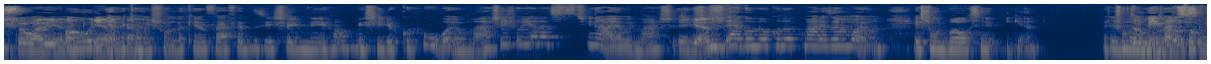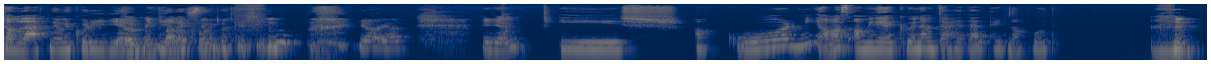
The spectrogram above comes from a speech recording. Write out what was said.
Szóval ilyenek, igen, ilyenek. nekem is vannak ilyen felfedezéseim néha, és így akkor hú, vajon más is ugyanezt csinálja, vagy más Igen. és elgondolkodott már ezen vajon? És úgy valószínű, igen. Egy Több, csomó mint mémet szoktam látni, amikor így ilyen Több, mint ilyenek szólnak, és így, ja, ja. Igen. És akkor mi az, ami nélkül nem telhet el egy napod?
